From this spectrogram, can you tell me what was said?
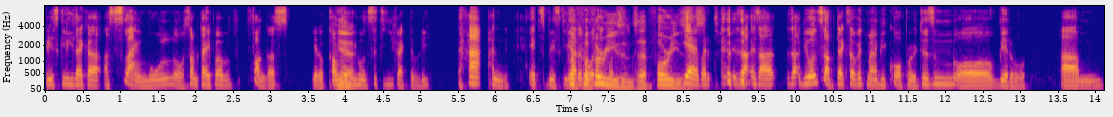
basically like a, a slime mold or some type of fungus, you know, covering Yeah. the whole city effectively, and it's basically For, for, for to call it. reasons, uh, for reasons. Yeah, but is that, is that, is that the whole subtext of it might be corporatism or you know, um,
